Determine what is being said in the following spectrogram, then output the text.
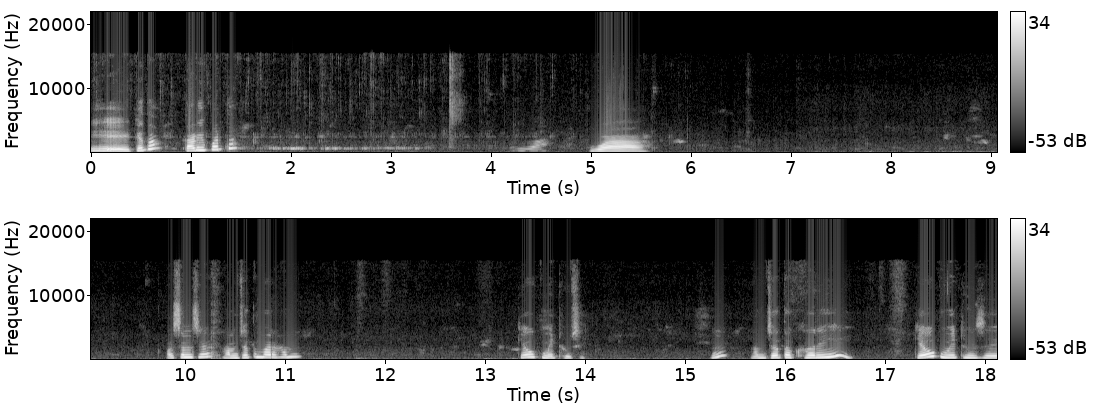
એ, કેતા? તાળી પડતા વાહ. અસલ છે? આમ છે તમારા આમ કેવુંક મીઠું છે? હમ? આમ જો તો ખરી. કેવું મીઠું છે?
